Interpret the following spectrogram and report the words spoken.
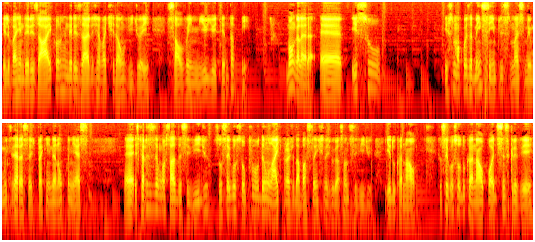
ele vai renderizar e quando renderizar ele já vai te dar um vídeo aí salvo em 1080p. Bom galera, é, isso isso é uma coisa bem simples, mas também muito interessante para quem ainda não conhece. É, espero que vocês tenham gostado desse vídeo. Se você gostou, por favor, dê um like para ajudar bastante na divulgação desse vídeo e do canal. Se você gostou do canal, pode se inscrever.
